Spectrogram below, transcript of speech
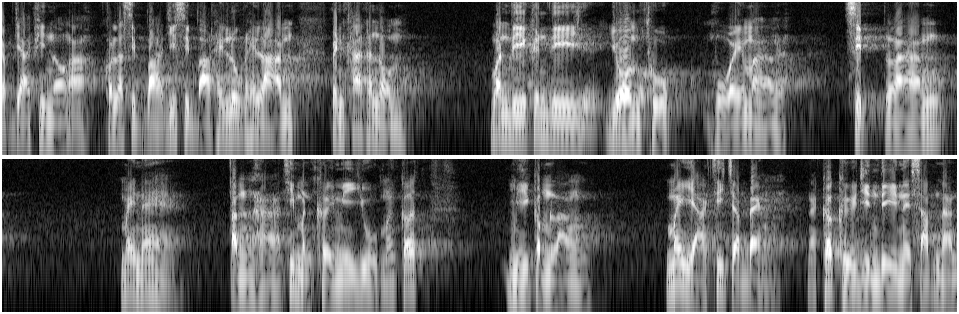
กับญาติพี่น้องอะคนละสิบบาทยี่สิบาทให้ลูกให้หลาน เป็นค่าขนม วันดีขึ้นดีโยมถูกหวยมานะสิบล้าน ไม่แน่ ตัณหาที่มันเคยมีอยู่ มันก็มีกำลังไม่อยากที่จะแบ่งนะก็คือยินดีในทรัพย์นั้น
